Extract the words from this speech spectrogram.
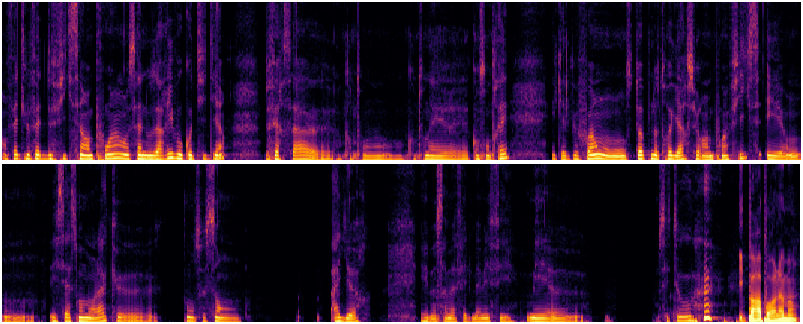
En fait, le fait de fixer un point, ça nous arrive au quotidien de faire ça euh, quand, on, quand on est concentré. Et quelquefois, on stoppe notre regard sur un point fixe et, on, et c'est à ce moment-là que, qu'on se sent ailleurs. Et ben, ça m'a fait le même effet. Mais euh, c'est tout. Et par rapport à la main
